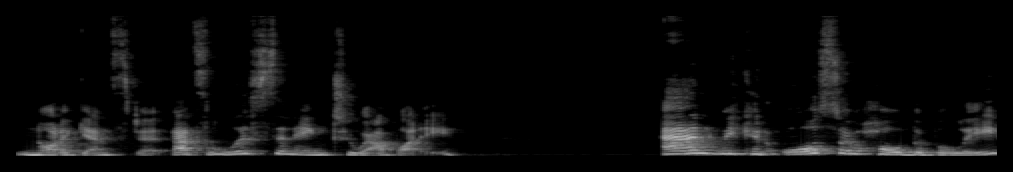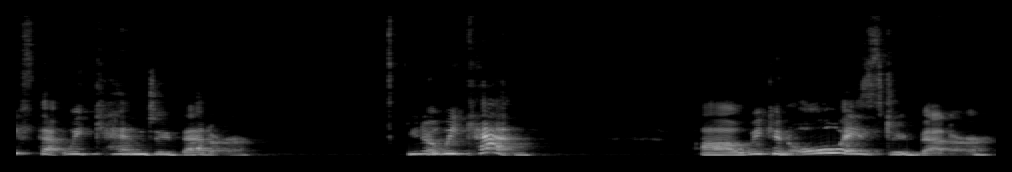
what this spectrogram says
not against it. That's listening to our body. And we can also hold the belief that we can do better. You know, we can. Uh, we can always do better.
